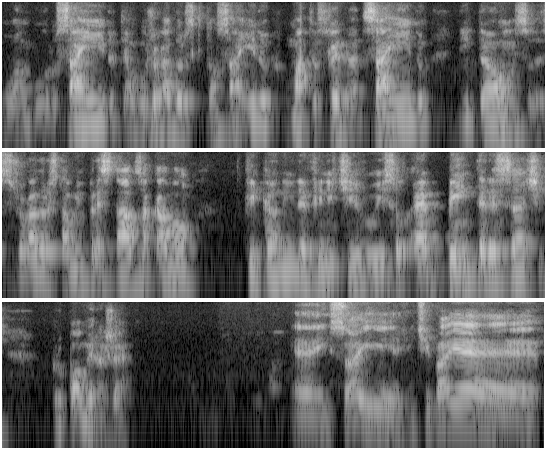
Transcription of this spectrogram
o Angulo saindo, tem alguns jogadores que estão saindo, o Matheus Fernandes saindo, então esses jogadores que estavam emprestados acabam ficando em definitivo, isso é bem interessante para o Palmeiras, já. É isso aí, a gente vai é,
